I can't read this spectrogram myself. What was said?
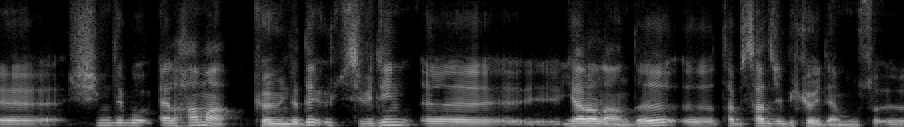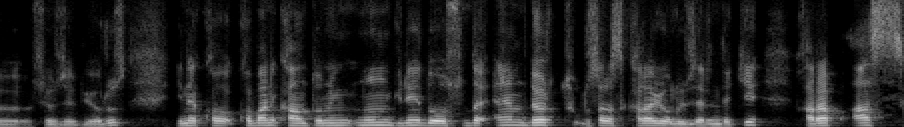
E, şimdi bu Elhama köyünde de 3 sivilin e, yaralandığı, e, tabi sadece bir köyden bunu e, söz ediyoruz. Yine Ko Kobani kantonunun güneydoğusunda M4 uluslararası karayolu üzerindeki Harap As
